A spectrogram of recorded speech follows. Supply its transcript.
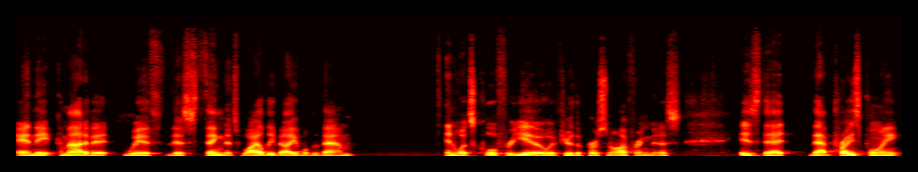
And they come out of it with this thing that's wildly valuable to them. And what's cool for you, if you're the person offering this, is that that price point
